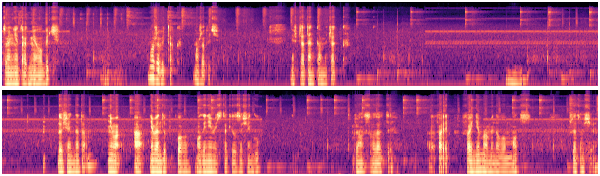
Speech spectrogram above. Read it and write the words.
To nie tak miało być. Może być tak, może być. Jeszcze ten kamyczek. Mm. Dosięgnę tam? Nie ma... A, nie będę próbował. Mogę nie mieć takiego zasięgu. Bransolety. Ale faj, fajnie, mamy nową moc. Przyda się.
